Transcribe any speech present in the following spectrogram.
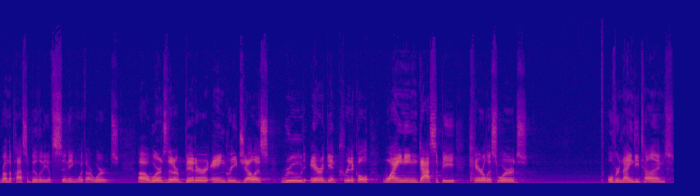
run the possibility of sinning with our words. Uh, words that are bitter, angry, jealous, rude, arrogant, critical, whining, gossipy, careless words. Over 90 times,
